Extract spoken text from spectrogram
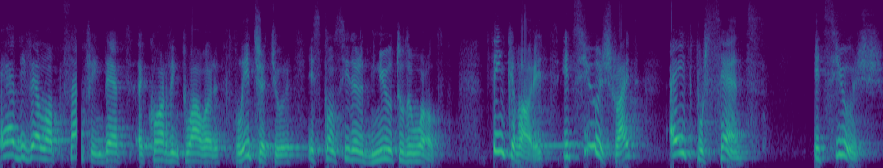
had developed something that, according to our literature, is considered new to the world. Think about it. It's huge, right? 8%, it's huge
